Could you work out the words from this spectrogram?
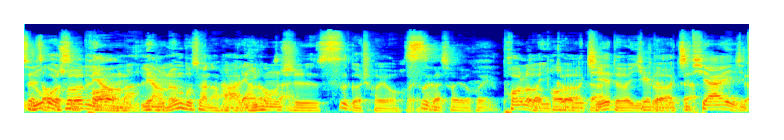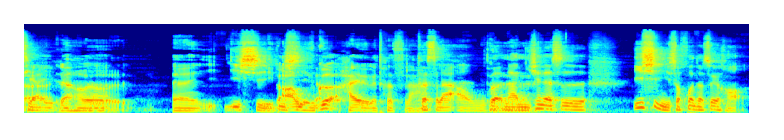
如果说两两轮不算的话，啊一共是四个车友会，四个车友会。Polo 一个，捷德一个，GTI 一个，然后啊呃一系一个啊五个，还有一个特斯拉，特斯拉啊五个。那你现在是一系你是混的最好，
